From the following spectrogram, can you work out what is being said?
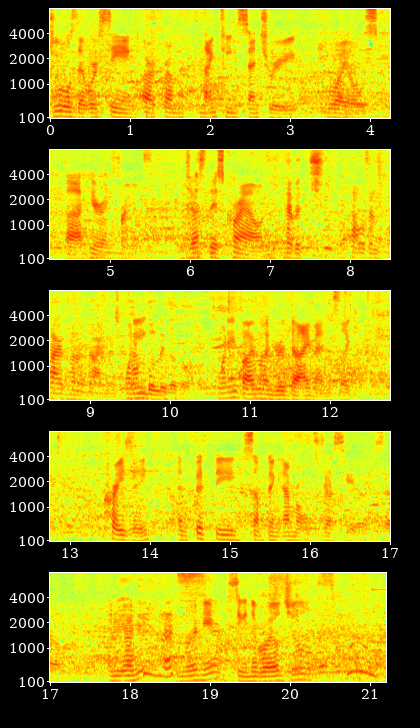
jewels that we're seeing are from 19th century royals uh, here in France. Just this crown, Have a 2,500 diamonds. It's 20 unbelievable. 2,500 diamonds, like crazy, and 50 something emeralds just here. So And we are here. That's we're here seeing the royal jewels.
